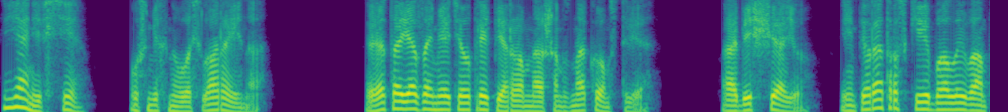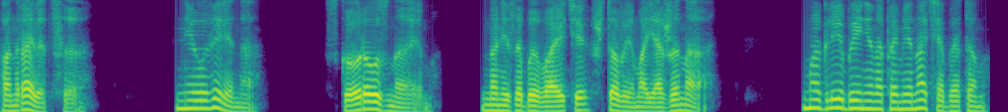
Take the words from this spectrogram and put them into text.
«Я не все», — усмехнулась Лорейна. «Это я заметил при первом нашем знакомстве. Обещаю, императорские балы вам понравятся». «Не уверена». «Скоро узнаем. Но не забывайте, что вы моя жена». «Могли бы и не напоминать об этом.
